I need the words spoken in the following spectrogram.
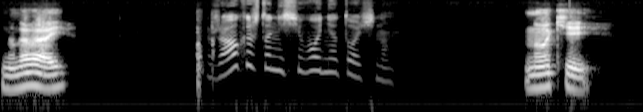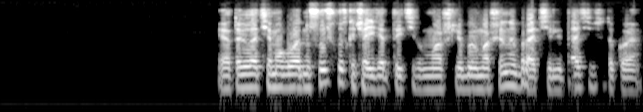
Ну, давай. Жалко, что не сегодня точно. Ну, окей. Я тогда тебе могу одну штучку скачать, где ты, типа, можешь любую машину брать и летать и все такое.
